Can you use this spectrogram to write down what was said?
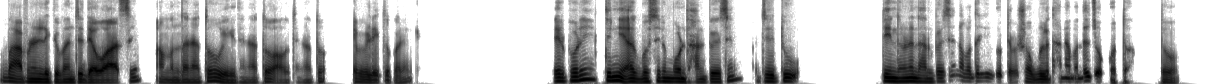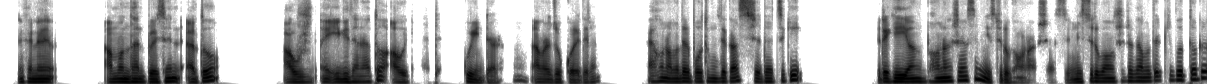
বা আপনারা লিখতে পারেন যে দেওয়া আছে আমন ধান এত, ইরি ধান এত, আউশ ধান এত এভাবে লিখতে পারেন। এরপরে তিনি এক বছরে মোট ধান পেয়েছেন। যেহেতু ৩ ধরনের ধান পেয়েছেন আমাদের কি করতে হবে? সবগুলো ধান আমাদের যোগ করতে হবে। তো এখানে আমন ধান পেয়েছেন এত, আউশ ইরি ধান এত, আউশ কুইন্টার আমরা যোগ করে দিলাম। এখন আমাদের প্রথম যে কাজ সেটা হচ্ছে কি এটা কি ভগ্নাংশে আছে? মিশ্র ভগ্নাংশে আছে। মিশ্র ভগ্নাংশটাকে আমাদের কি করতে হবে?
